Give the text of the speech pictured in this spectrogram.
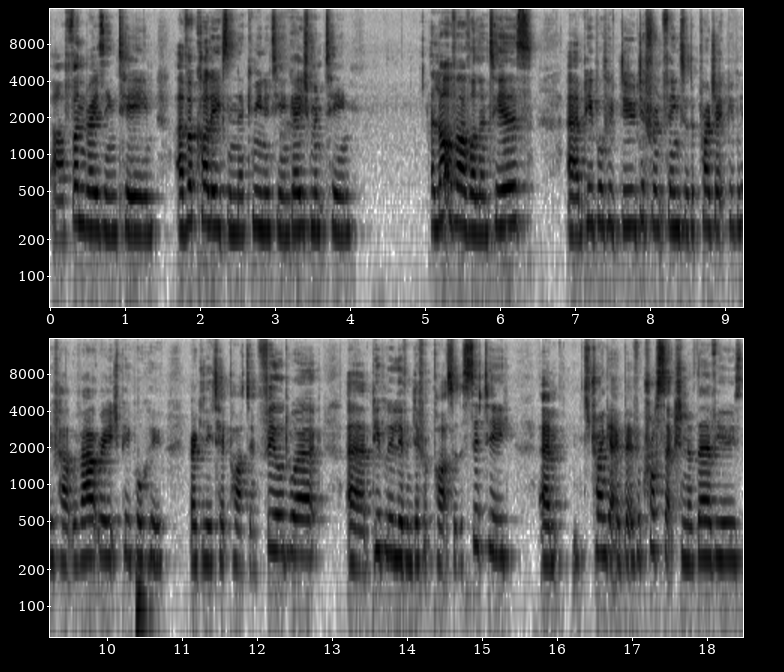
our fundraising team, other colleagues in the community engagement team. A lot of our volunteers, um, people who do different things with the project, people who've helped with outreach, people who regularly take part in field work, uh, people who live in different parts of the city, um, to try and get a bit of a cross section of their views.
